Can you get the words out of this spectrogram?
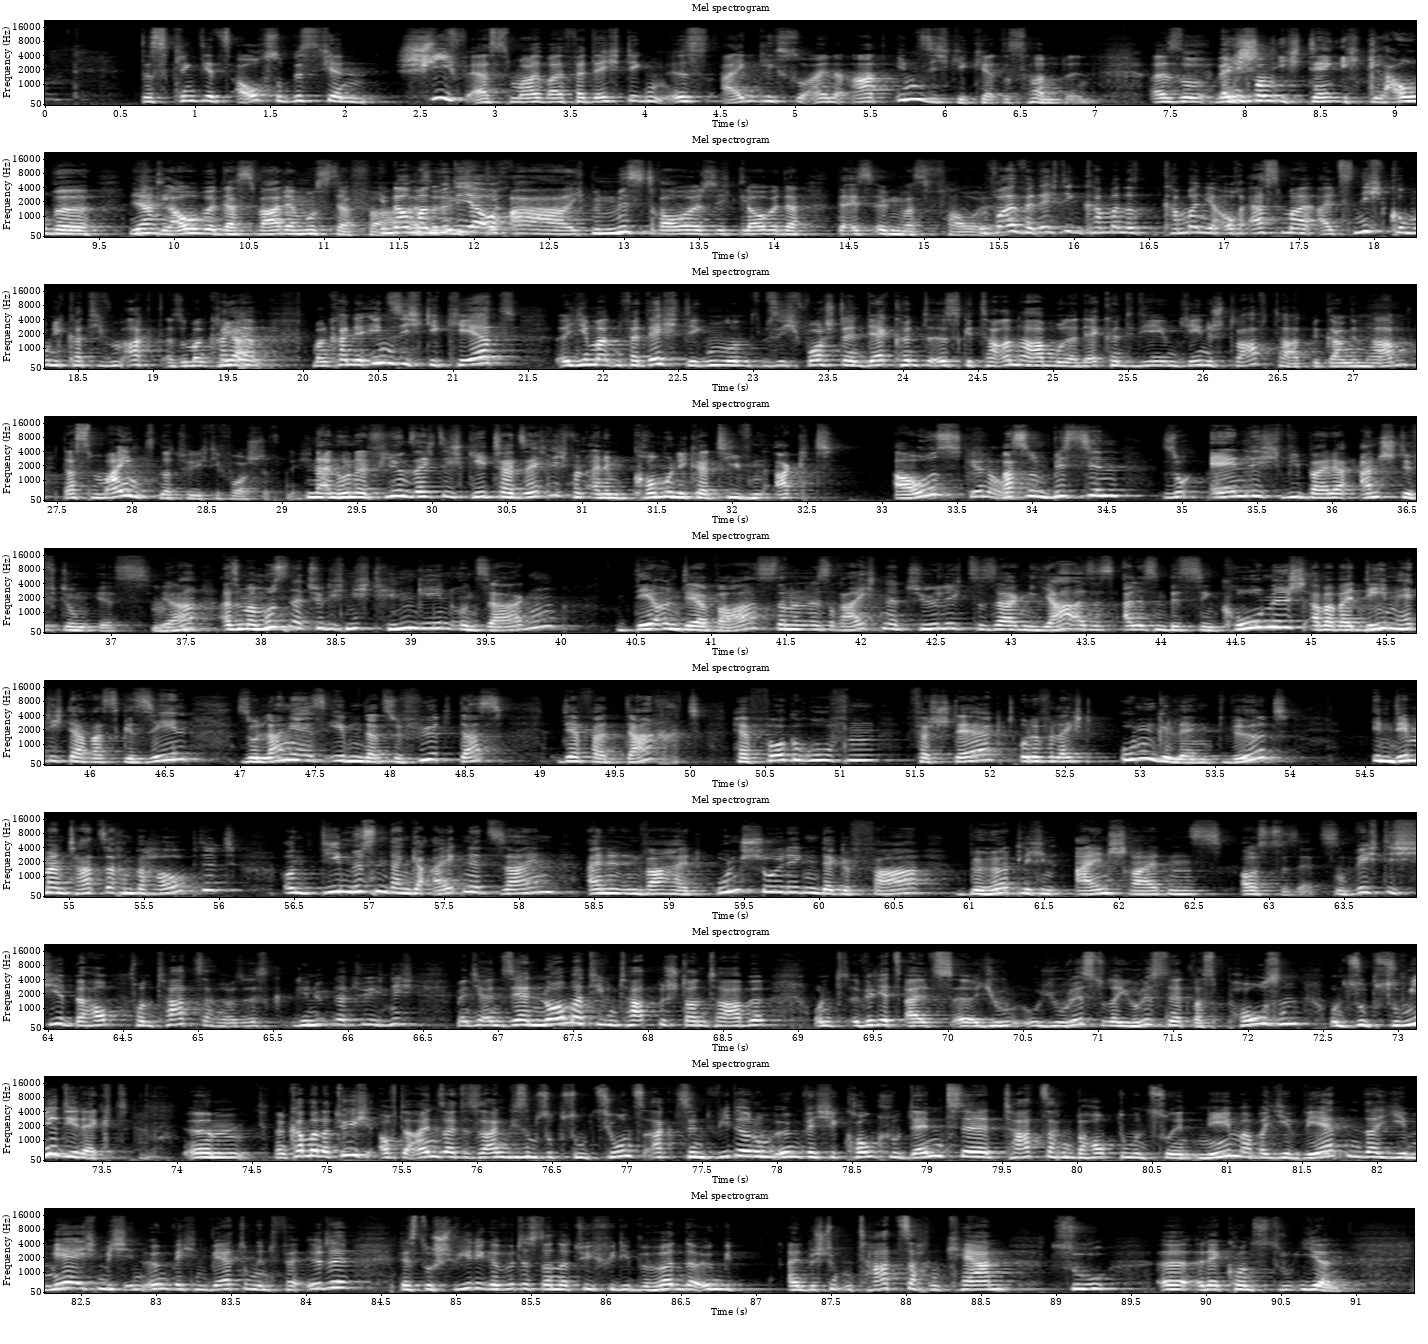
das klingt jetzt auch so ein bisschen schief erstmal, weil Verdächtigen ist eigentlich so eine Art in sich gekehrtes Handeln. Also, wenn ich, Ich, vom, ich denke, ich glaube, Ja. ich glaube, das war der Musterfall. Genau, man würde ich, ja auch- Ah, ich bin misstrauisch, ich glaube, da, da ist irgendwas faul. und vor allem Verdächtigen kann man, das, kann man ja auch erstmal als nicht kommunikativen Akt. Also man kann ja, Ja. man kann ja in sich gekehrt äh, jemanden verdächtigen und sich vorstellen, der könnte es getan haben oder der könnte die und jene Straftat begangen haben. Das meint natürlich die Vorschrift nicht. Nein, 164 geht tatsächlich von einem kommunikativen Akt aus, Genau. was so ein bisschen so ähnlich wie bei der Anstiftung ist. Mhm. Ja? Also man muss natürlich nicht hingehen und sagen, der und der war's, sondern es reicht natürlich zu sagen, ja, also es ist alles ein bisschen komisch, aber bei dem hätte ich da was gesehen, solange es eben dazu führt, dass der Verdacht hervorgerufen, verstärkt oder vielleicht umgelenkt wird, indem man Tatsachen behauptet Und die müssen dann geeignet sein, einen in Wahrheit Unschuldigen der Gefahr behördlichen Einschreitens auszusetzen. Und wichtig hier behaupten von Tatsachen. Also es genügt natürlich nicht, wenn ich einen sehr normativen Tatbestand habe und will jetzt als äh, Ju- Jurist oder Juristin etwas posen und subsumiere direkt. Ähm, dann kann man natürlich auf der einen Seite sagen, diesem Subsumptionsakt sind wiederum irgendwelche konkludente Tatsachenbehauptungen zu entnehmen, aber je wertender, je mehr ich mich in irgendwelchen Wertungen verirre, desto schwieriger wird es dann natürlich für die Behörden, da irgendwie einen bestimmten Tatsachenkern zu äh, rekonstruieren.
